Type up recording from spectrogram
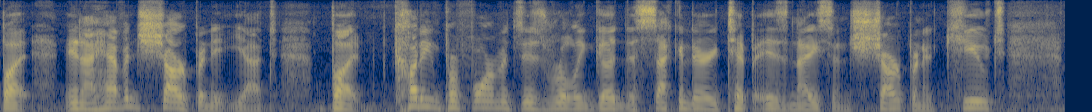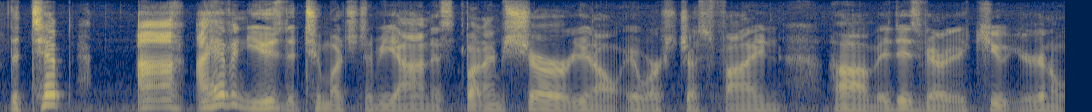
but, and I haven't sharpened it yet, but cutting performance is really good. The secondary tip is nice and sharp and acute. The tip, uh, I haven't used it too much to be honest, but I'm sure, you know, it works just fine. Um, it is very acute. You're gonna.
